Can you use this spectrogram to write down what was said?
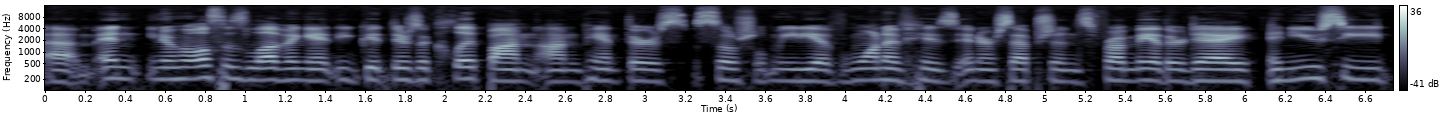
Um, and you know who else is loving it? You could, there's a clip on on Panthers social media of one of his interceptions from the other day, and you see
